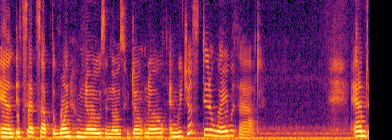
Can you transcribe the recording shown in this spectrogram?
and it sets up the one who knows and those who don't know, and we just did away with that. And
